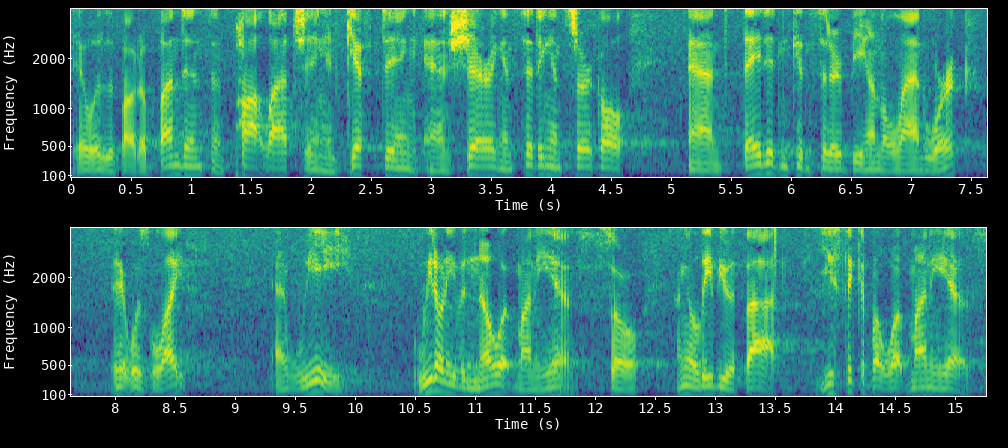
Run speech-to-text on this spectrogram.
it was about abundance and potlatching and gifting and sharing and sitting in circle. And they didn't consider being on the land work. It was life. And we, we don't even know what money is. So I'm going to leave you with that. You think about what money is.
